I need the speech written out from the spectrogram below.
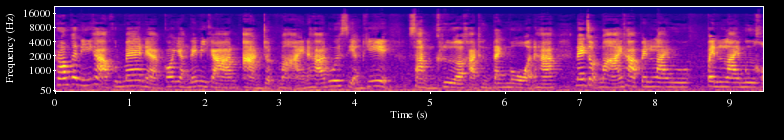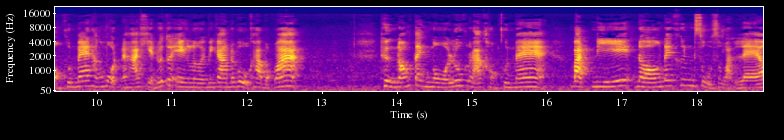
พร้อมกันนี้ค่ะ คุณแม่เนี่ยก็ยังได้มีการอ่านจดหมายนะคะ ด้วยเสียงที่สั่นเครือค่ะถึงแตงโมนะคะ ในจดหมายค่ะเป็นลายเป็นลายมือของคุณแม่ทั้งหมดนะคะ เขียนด้วยตัวเองเลยมีการระบุค่ะบอกว่า ถึงน้องแตงโมลูกรักของคุณแม่ บัดนี้น้องได้ขึ้นสู่สวรรค์แล้ว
